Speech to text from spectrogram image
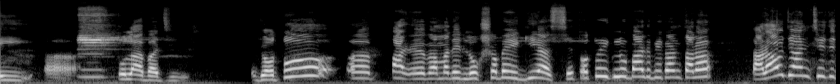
এই তোলাবাজি। যত আমাদের লোকসভায় এগিয়ে আসছে, তত এগুলো বাড়বে। কারণ তারা, তারাও জানছে যে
